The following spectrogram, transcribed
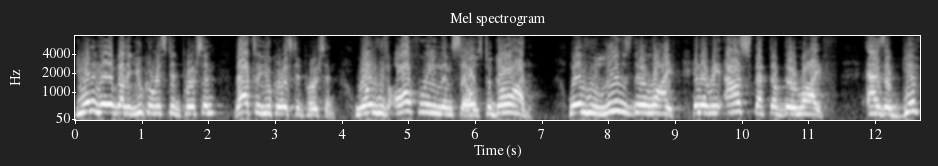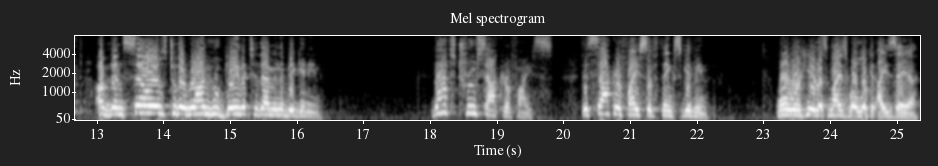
You want to know about a Eucharisted person? That's a Eucharisted person. One who's offering themselves to God. One who lives their life in every aspect of their life as a gift of themselves to the one who gave it to them in the beginning. That's true sacrifice. The sacrifice of thanksgiving. While we're here, let's might as well look at Isaiah.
